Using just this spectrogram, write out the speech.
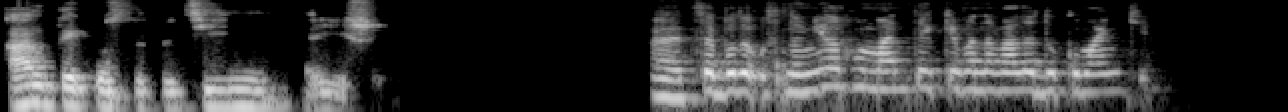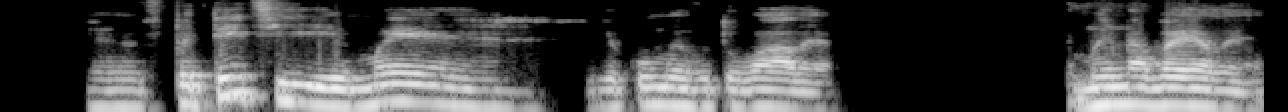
антиконституційні рішення. Е, Це були основні аргументи, які ви навели в документі. Е, В петиції, ми, яку ми готували, ми навели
